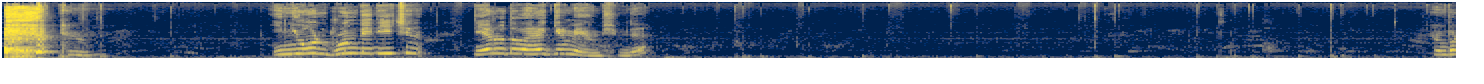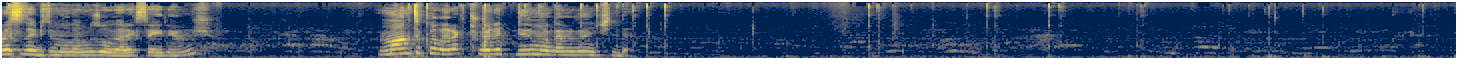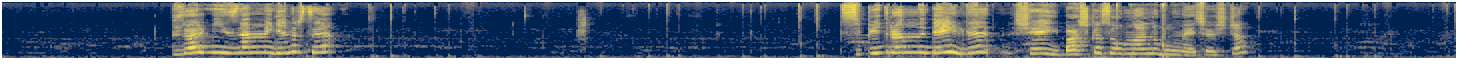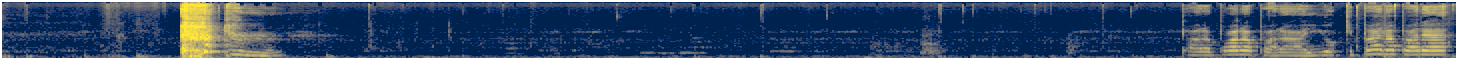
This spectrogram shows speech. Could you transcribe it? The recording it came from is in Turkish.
In your room dediği için diğer odalara girmeyelim şimdi. Burası da bizim odamız olarak sayılıyormuş. Mantık olarak tuvalet bizim odamızın içinde. Güzel bir izlenme gelirse speedrun'ını değil de şey başka sonlarını bulmaya çalışacağım. Para para para yok ki para para.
